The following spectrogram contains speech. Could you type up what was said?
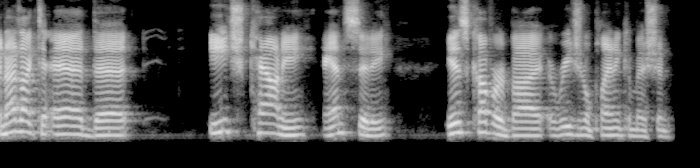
And I'd like to add that each county and city is covered by a regional planning commission.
